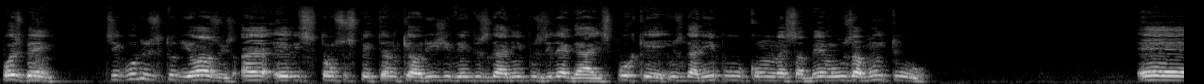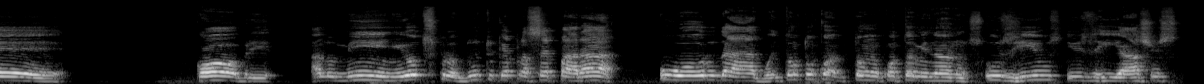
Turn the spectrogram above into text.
Pois bem, Segundo os estudiosos, é, eles estão suspeitando que a origem vem dos garimpos ilegais, porque os garimpos, como nós sabemos, usa muito é, cobre, alumínio e outros produtos que é para separar o ouro da água. Então estão contaminando os rios e os riachos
